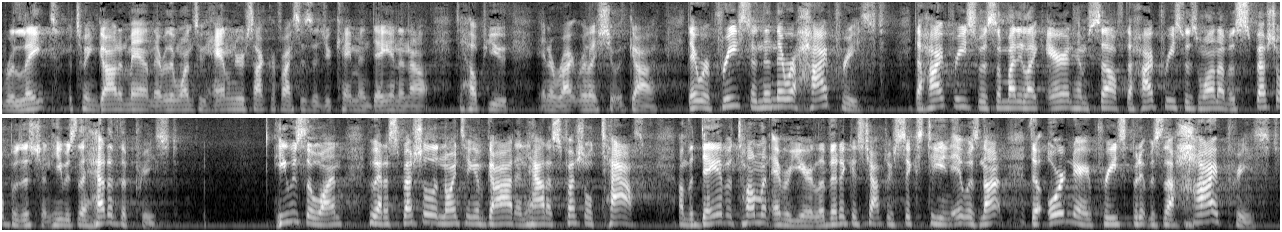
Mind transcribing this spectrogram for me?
relate between God and man. They were the ones who handled your sacrifices as you came in day in and out to help you in a right relationship with God. They were priests and then they were high priests. The high priest was somebody like Aaron himself. The high priest was one of a special position. He was the head of the priest. He was the one who had a special anointing of God and had a special task on the Day of Atonement every year. Leviticus chapter 16. It was not the ordinary priest, but it was the high priest,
